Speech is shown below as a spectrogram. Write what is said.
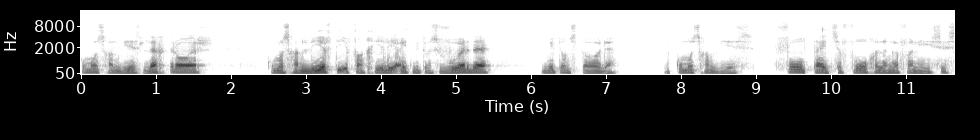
Kom ons gaan wees ligdraers. Kom ons gaan leef die evangelie uit met ons woorde met ons dade. En kom ons gaan wees voltydse volgelinge van Jesus.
